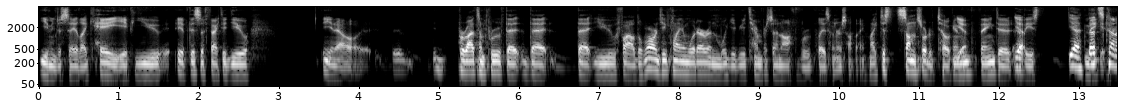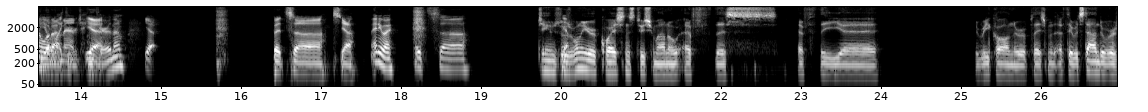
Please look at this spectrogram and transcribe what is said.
even just say like, hey, if you if this affected you, you know, provide some proof that that that you filed a warranty claim, whatever, and we'll give you ten percent off of a replacement or something. Like just some sort of token Yeah. thing to Yeah. at least Yeah, that's kind of what I like you're meant. Yeah, care of them. Yeah, but uh, yeah. Anyway, it's uh, James, was Yep. one of your questions to Shimano if this, if the uh, the recall and the replacement, if they would stand over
